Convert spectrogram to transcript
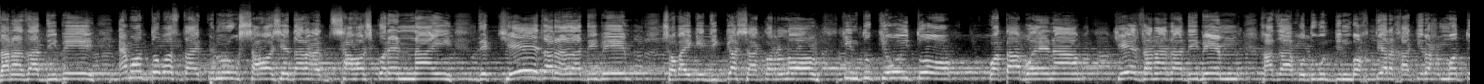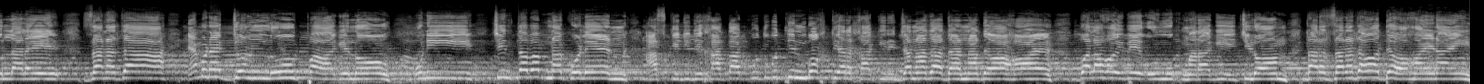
জানাজা দিবে। এমন তো অবস্থায় কোনো সাহসে সাহস করেন নাই যে খেয়ে জানাজা দিবে। সবাইকে জিজ্ঞাসা করল, কিন্তু কেউই তো কথা বলে না, কে জানাজা দিবেন খাজা কুতুবুদ্দিন বখতিয়ার খাকি রহমতুল্লাহ জানাজা এমন একজন লোক পাওয়া গেল, উনি চিন্তা ভাবনা করলেন, আজকে যদি খাতা কুতুবুদ্দিন বখতিয়ার খাকির জানাজা দা- না দেওয়া হয়, বলা হইবে অমুক মারা গিয়েছিল তার জানাজাও দেওয়া হয় নাই,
